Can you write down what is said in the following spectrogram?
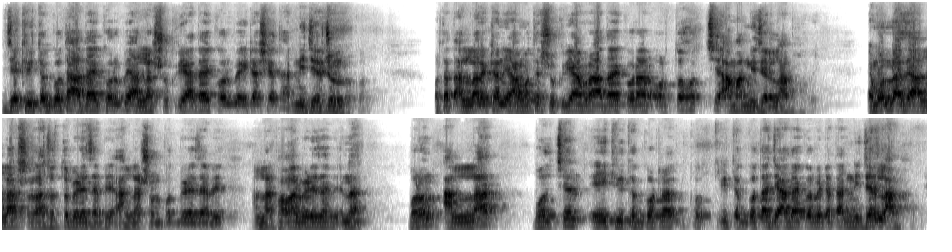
যে কৃতজ্ঞতা আদায় করবে, আল্লাহর শুক্রিয়া আদায় করবে, এটা সে তার নিজের জন্য করবে। অর্থাৎ আল্লাহর একটা নিয়ামতের শুক্রিয়া আমরা আদায় করার অর্থ হচ্ছে আমার নিজের লাভ হবে। এমন না যে আল্লাহর রাজত্ব বেড়ে যাবে, আল্লাহর সম্পদ বেড়ে যাবে, আল্লাহর পাওয়ার বেড়ে যাবে, না। বরং আল্লাহ বলছেন, এই কৃতজ্ঞতা কৃতজ্ঞতা যে আদায় করবে এটা তার নিজের লাভ হবে।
